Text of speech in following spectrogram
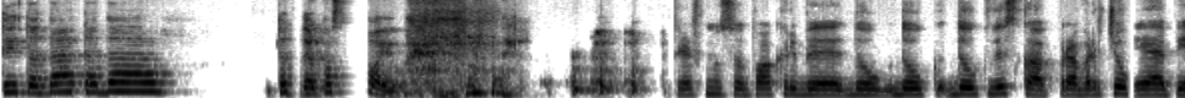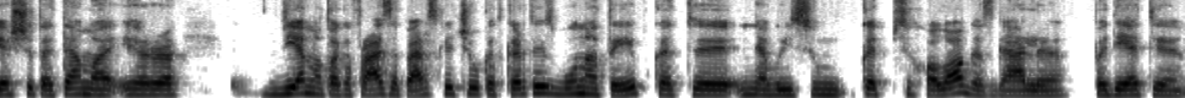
tai tada, tada, tada ir pastojau. Prieš mūsų pokalbį daug, daug, daug visko pravarčiau apie šitą temą ir vieną tokią frazę perskaičiau, kad kartais būna taip, kad, nevaising, kad psichologas gali padėti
